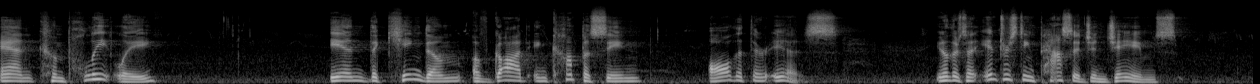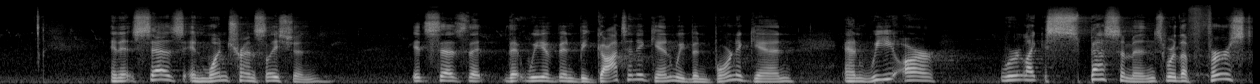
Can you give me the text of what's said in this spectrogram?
and completely in the kingdom of God, encompassing all that there is. You know, there's an interesting passage in James, and it says in one translation, it says that, that we have been begotten again, we've been born again, and we are we're like specimens, we're the first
